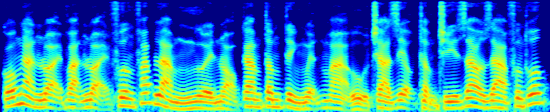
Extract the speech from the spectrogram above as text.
có ngàn loại vạn loại phương pháp làm người nọ cam tâm tình nguyện mà ủ trà rượu thậm chí giao ra phương thuốc.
